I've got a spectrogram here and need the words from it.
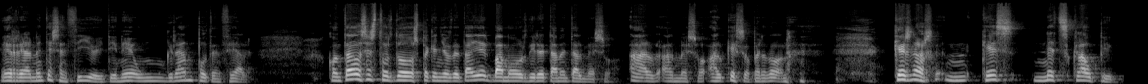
es realmente sencillo y tiene un gran potencial. Contados estos dos pequeños detalles, vamos directamente al meso, al, meso, al queso, perdón. ¿Qué es, ¿Qué es Nextcloud Pi?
